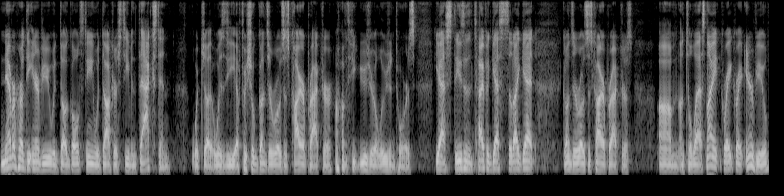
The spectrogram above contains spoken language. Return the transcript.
Never heard the interview with Doug Goldstein with Dr. Stephen Thaxton, which uh, was the official Guns N' Roses chiropractor of the Use Your Illusion tours. Yes, these are the type of guests that I get. Guns N' Roses chiropractors. Um, until last night, great, great interview.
